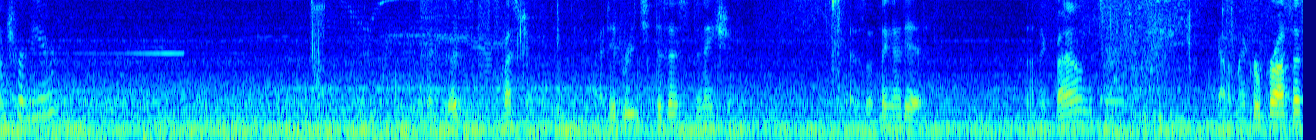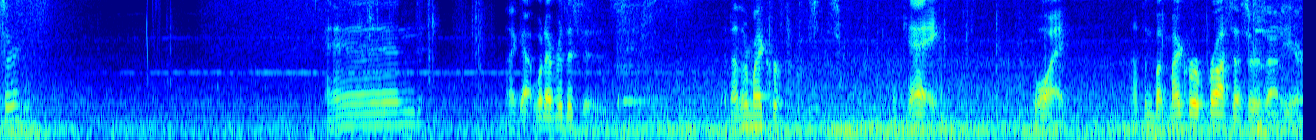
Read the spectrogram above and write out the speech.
Launch from here? That's a good question. I did reach the destination. That is a thing I did. Nothing found. Got a microprocessor. And I got whatever this is. Another microprocessor. Okay. Boy. Nothing but microprocessors out here.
